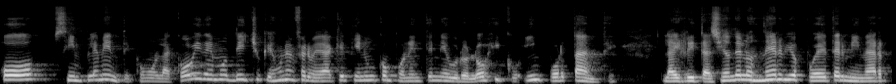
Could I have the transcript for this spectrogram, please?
O simplemente, como la COVID hemos dicho que es una enfermedad que tiene un componente neurológico importante, la irritación de los nervios puede terminar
